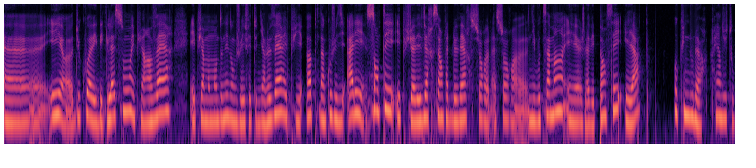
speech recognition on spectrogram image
Euh, et euh, du coup avec des glaçons et puis un verre. Et puis à un moment donné, donc je lui ai fait tenir le verre et puis hop, d'un coup je lui ai dit allez santé. Et puis je lui avais versé en fait le verre sur sur euh, niveau de sa main et je l'avais pincé et là aucune douleur, rien du tout.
